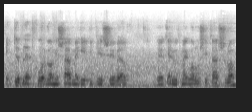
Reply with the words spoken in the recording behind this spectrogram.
egy többlet forgalmi sáv megépítésével került megvalósításra,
